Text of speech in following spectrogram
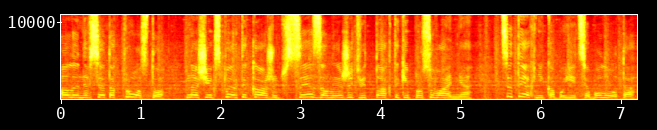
Але не все так просто. Наші експерти кажуть, все залежить від тактики просування. Це техніка боїться болота,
